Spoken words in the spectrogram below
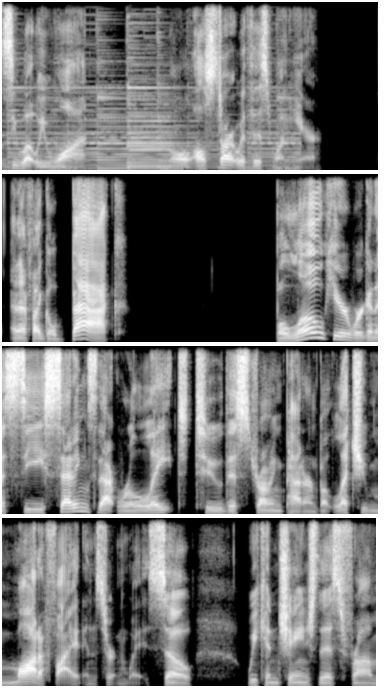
see what we want. Well, I'll start with this one here. And if I go back, below here, we're going to see settings that relate to this strumming pattern, but let you modify it in certain ways. So we can change this from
